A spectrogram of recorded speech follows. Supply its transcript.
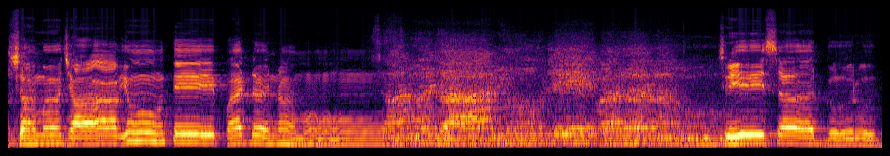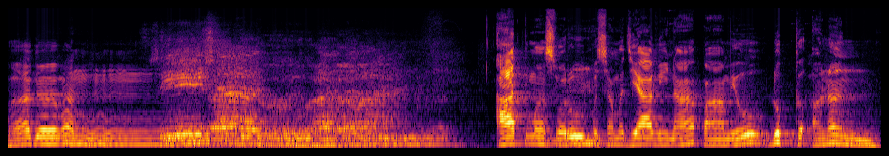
સમજાવ્યું તે પદ નમો શ્રી સદગુરુ ભગવન આત્મ સ્વરૂપ સમજ્યા વિના પામ્યો દુઃખ અનંત.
